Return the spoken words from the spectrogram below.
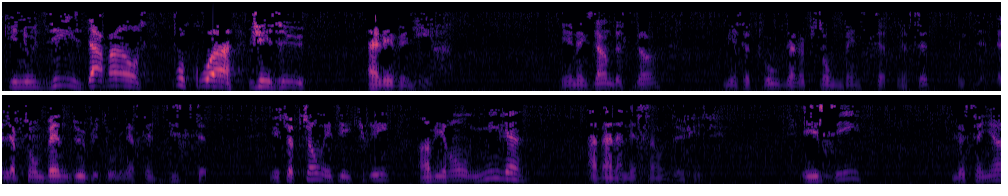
qui nous disent d'avance pourquoi Jésus allait venir. A un exemple de cela, il se trouve dans le psaume 27, verset, le psaume 22 plutôt, le verset 17. Et ce psaume a été écrit environ mille ans avant la naissance de Jésus. Et ici, le Seigneur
